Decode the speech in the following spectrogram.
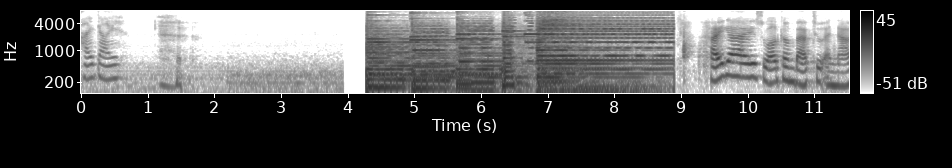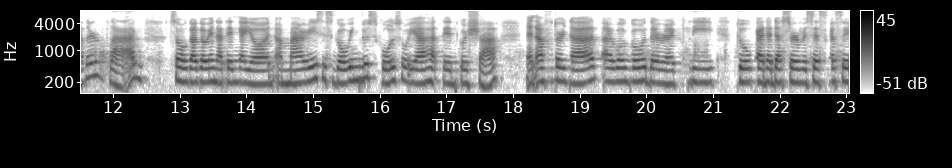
Hi guys. Hi guys! Welcome back to another vlog. So, gagawin natin ngayon, um, Maris is going to school, so iahatid ko siya. And after that, I will go directly to Canada Services kasi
